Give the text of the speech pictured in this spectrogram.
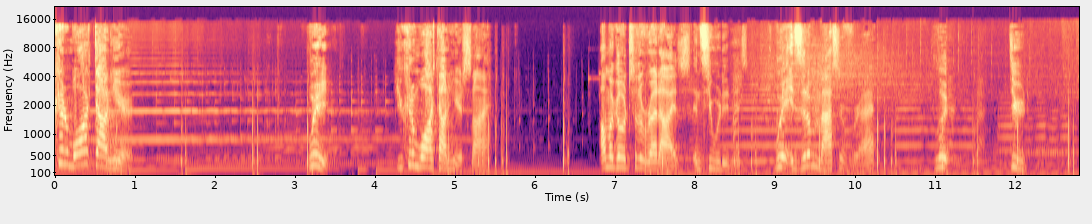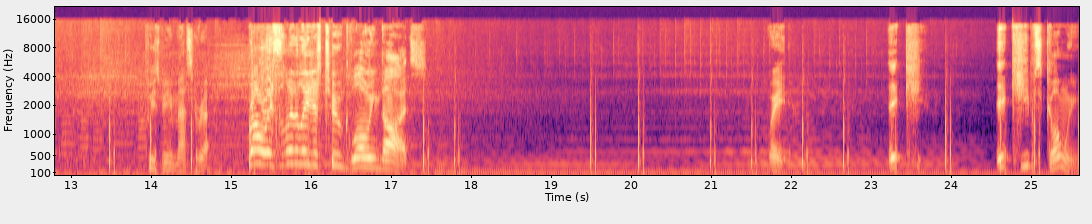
Can walk down here. Wait. You can walk down here, Sny. I'm gonna go to the red eyes and see what it is. Wait, is it a massive rat? Look. Dude. Please be a massive rat. Bro, it's literally just two glowing dots. Wait. It ke- it keeps going.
